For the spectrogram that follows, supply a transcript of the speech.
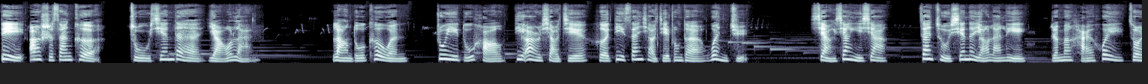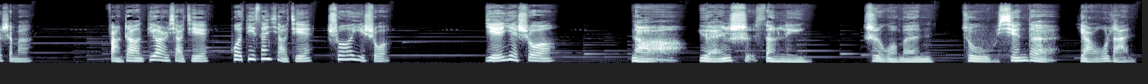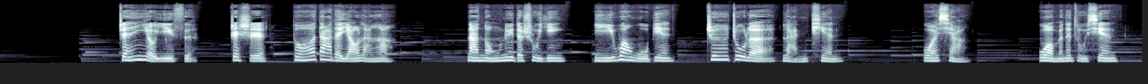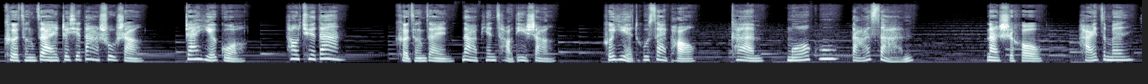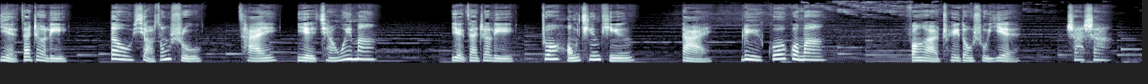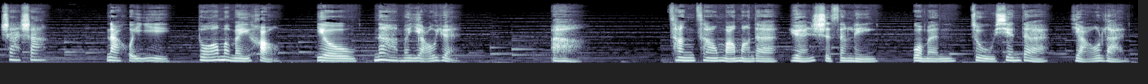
第二十三课：祖先的摇篮。朗读课文，注意读好第二小节和第三小节中的问句。想象一下，在祖先的摇篮里，人们还会做什么？仿照第二小节或第三小节说一说。爷爷说：“那原始森林是我们祖先的。”摇篮，真有意思。这是多大的摇篮啊！那浓绿的树荫一望无边，遮住了蓝天。我想，我们的祖先可曾在这些大树上摘野果、掏雀蛋？可曾在那片草地上和野兔赛跑、看蘑菇打伞？那时候，孩子们也在这里逗小松鼠、采野蔷薇吗？也在这里捉红蜻蜓、逮绿蝈蝈吗？风儿吹动树叶，沙沙沙沙，那回忆多么美好，又那么遥远啊！苍苍茫茫的原始森林。我们祖先的摇篮。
